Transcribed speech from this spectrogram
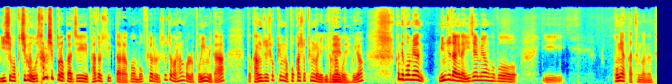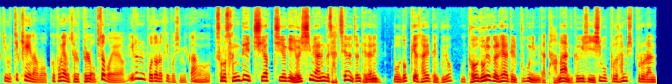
25 지금 30%까지 받을 수 있다라고 목표를 수정을 한 걸로 보입니다. 또 강주 쇼핑몰, 복합 쇼핑몰 얘기도 네 하고 네. 있고요. 근데 보면 민주당이나 이재명 후보 이 공약 같은 거는 특히 뭐 TK나 뭐 그 공약은 별로 별로 없어 보여요. 이런 보도는 어떻게 보십니까? 어, 서로 상대 취약 지역에 열심히 하는 것 자체는 전 대단히 음. 뭐 높게 사야 되고요. 더 노력을 해야 될 부분입니다. 다만 그것이 25% 30%라는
